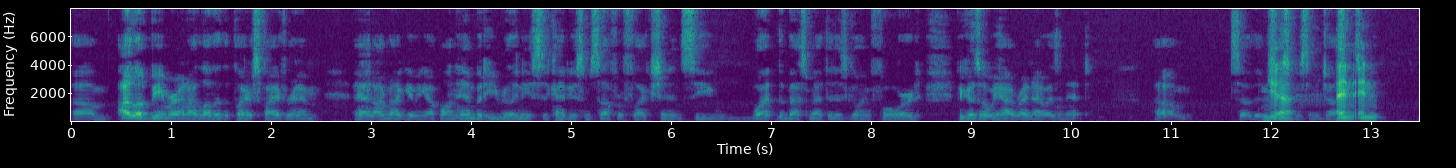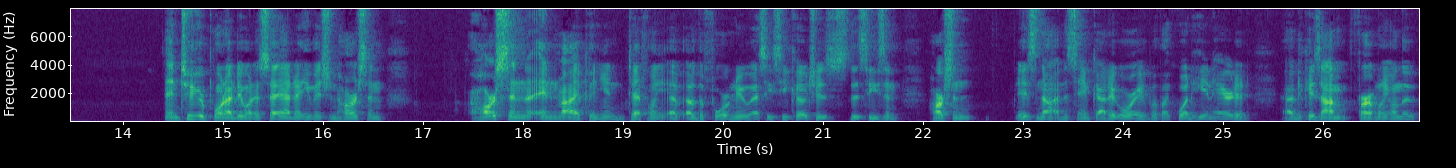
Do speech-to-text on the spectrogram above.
Um, I love Beamer and I love that the players fight for him and I'm not giving up on him, but he really needs to kind of do some self reflection and see what the best method is going forward because what we have right now isn't it. Um, so there Yeah. needs to be some adjustments. And and and to your point, I do want to say I know you mentioned Harsin. Harsin, in my opinion, definitely of, of the four new SEC coaches this season, Harsin is not in the same category with like what he inherited. Uh, because I'm firmly on the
